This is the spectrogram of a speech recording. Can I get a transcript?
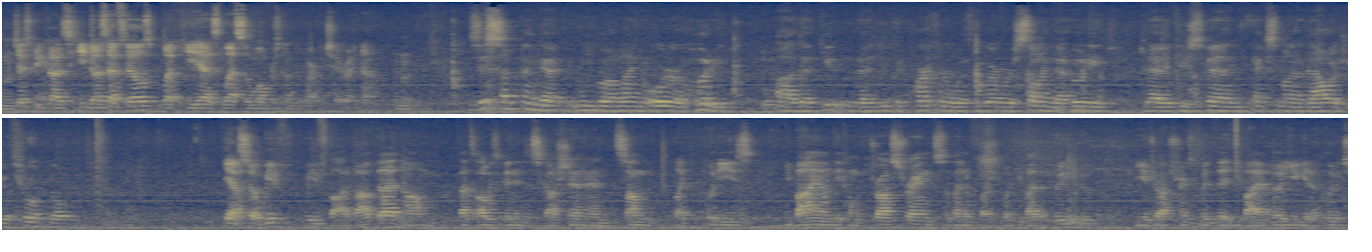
Mhm. Just because he does have sales, but he has less than one percent of the market share right now. Mhm. Is this something that when you go online to order a hoodie, uh, that you, that you could partner with whoever is selling that hoodie, that if you spend X amount of dollars, your throat will Yeah, so we've, we've thought about that, um, that's always been in discussion, and some, like hoodies, you buy them, they come with drawstrings, so then if like, what if you buy the hoodie hoop, you get drawstrings with it, you buy a hoodie, you get a hoodie,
